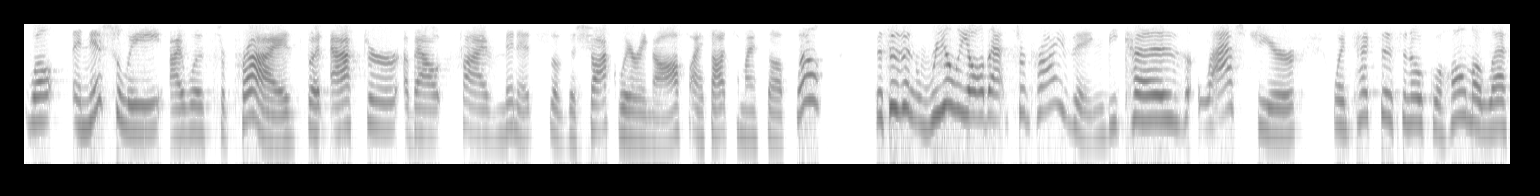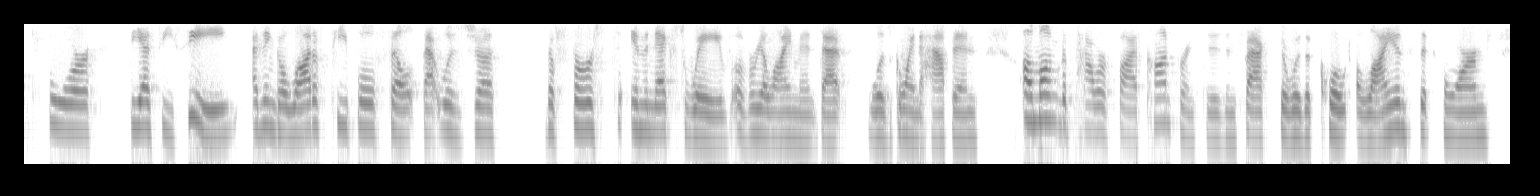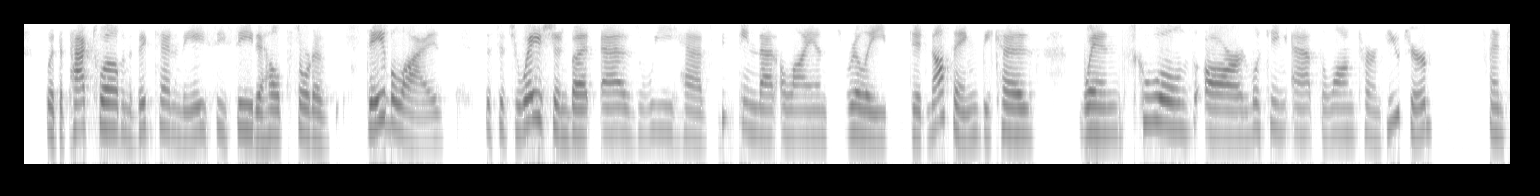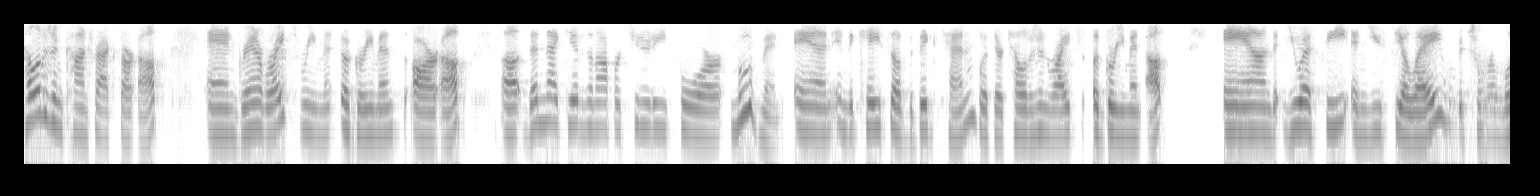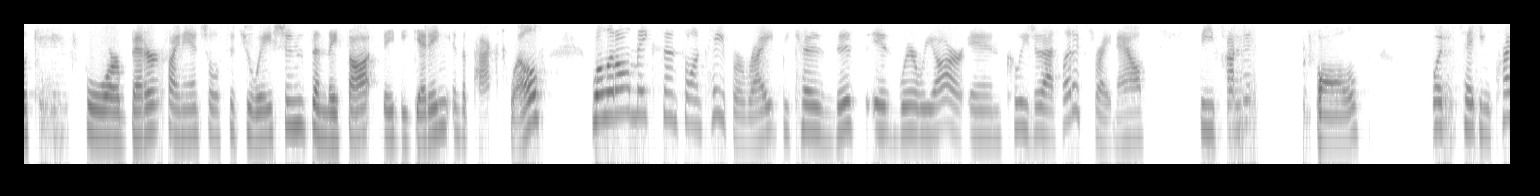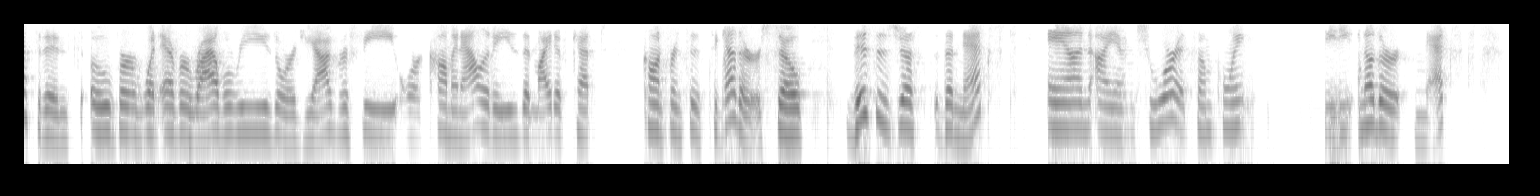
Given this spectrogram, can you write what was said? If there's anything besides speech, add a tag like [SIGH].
Well, initially I was surprised, but after about five minutes of the shock wearing off, I thought to myself, well, this isn't really all that surprising because last year when Texas and Oklahoma left for the SEC, I think a lot of people felt that was just the first in the next wave of realignment that was going to happen among the Power Five conferences. In fact, there was a quote alliance that formed with the Pac 12 and the Big Ten and the ACC to help sort of stabilize the situation. But as we have seen, that alliance really did nothing because when schools are looking at the long term future and television contracts are up and grant of rights re- agreements are up, uh, then that gives an opportunity for movement. And in the case of the Big Ten, with their television rights agreement up, and USC and UCLA, which were looking for better financial situations than they thought they'd be getting in the Pac 12. Well, it all makes sense on paper, right? Because this is where we are in collegiate athletics right now. The financial falls what is taking precedence over whatever rivalries or geography or commonalities that might have kept conferences together. So this is just the next, and I am sure at some point be another next,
